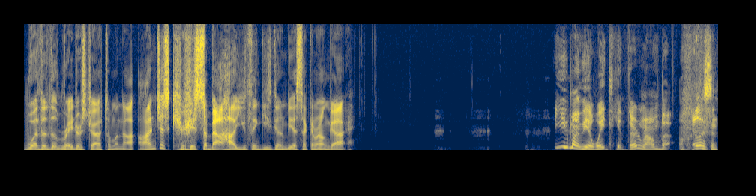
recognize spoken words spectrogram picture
whether the Raiders draft him or not. I'm just curious about how you think he's going to be a second round guy. You might be a wait to get third round, but listen,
